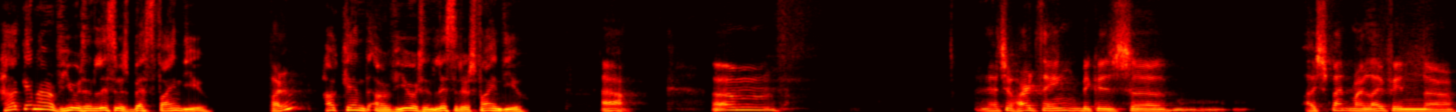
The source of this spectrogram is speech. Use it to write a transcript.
How can our viewers and listeners best find you? Pardon? How can our viewers and listeners find you? Ah, um, that's a hard thing because uh, I spent my life in uh,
